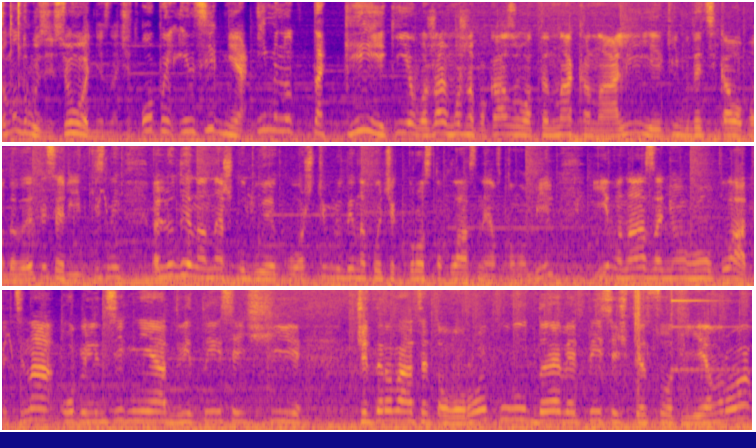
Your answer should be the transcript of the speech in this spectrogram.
Тому, друзі, сьогодні, значить, Opel Insignia іменно такий, який я вважаю, можна показувати на каналі, який буде цікаво подивитися, рідкісний. Людина не шкодує коштів, людина хоче просто класний автомобіль, і вона за нього платить. Ціна Opel Insignia 2014 року 9500 євро.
